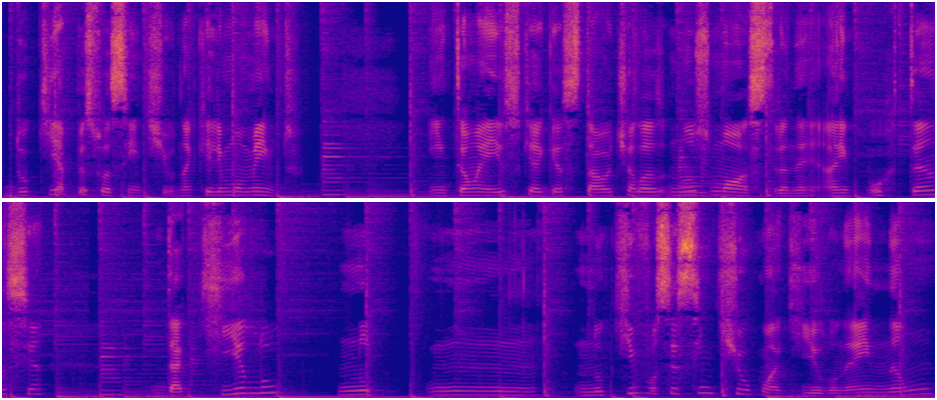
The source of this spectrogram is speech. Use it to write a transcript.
do que a pessoa sentiu naquele momento. Então é isso que a Gestalt ela nos mostra, né? A importância daquilo no, no que você sentiu com aquilo, né? E não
